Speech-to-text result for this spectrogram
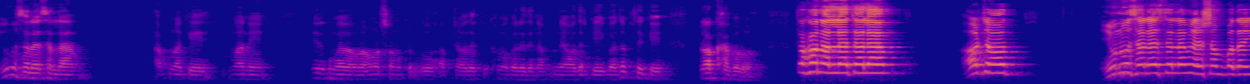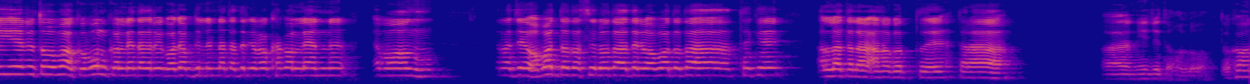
ইউনুস আলাহ সাল্লাম আপনাকে মানে এরকমভাবে আমরা অনুসরণ করব। আপনি আমাদেরকে ক্ষমা করে দেন, আপনি আমাদেরকে এই গজব থেকে রক্ষা করুন। তখন আল্লাহ তালা হজরত ইউনুস আলাইসাল্লামের সম্প্রদায়ের তৌবা কবুল করলেন, তাদেরকে গজব দিলেন না, তাদেরকে রক্ষা করলেন এবং তারা যে অবাধ্যতা ছিল, তাদের অবাধ্যতা থেকে আল্লাহ তালার আনুগত্যে তারা নিয়োজিত হলো। তখন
